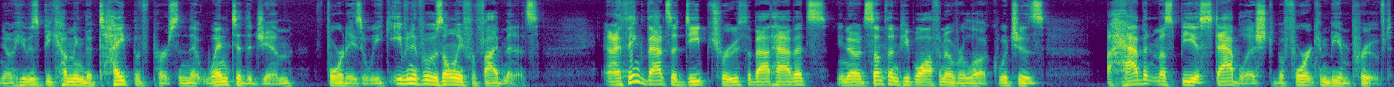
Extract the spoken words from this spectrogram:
You know, he was becoming the type of person that went to the gym four days a week, even if it was only for five minutes. And I think that's a deep truth about habits. You know, it's something people often overlook, which is a habit must be established before it can be improved.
